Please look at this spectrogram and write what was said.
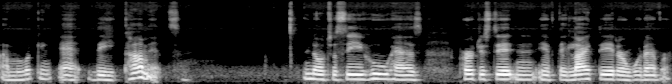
I'm looking at the comments you know to see who has purchased it and if they liked it or whatever.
